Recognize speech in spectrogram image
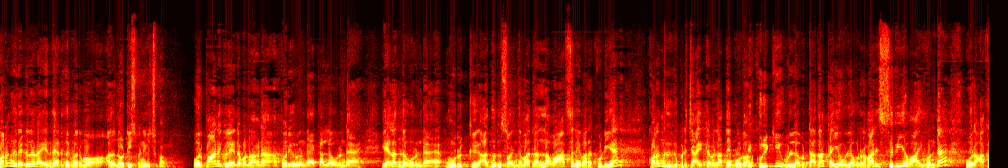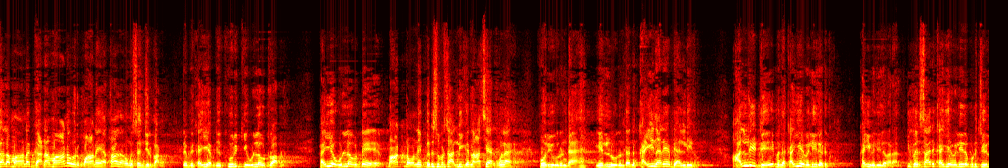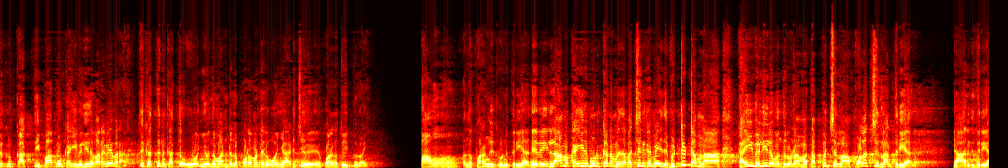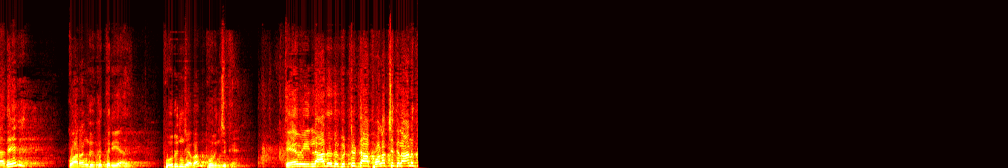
குரங்கு ரெகுலரா எந்த இடத்துக்கு வருமோ அதை நோட்டீஸ் பண்ணி வச்சுப்பாங்க. ஒரு பானைக்குள்ள என்ன பண்ணுவாங்கன்னா பொரி உருண்டை கல்ல உருண்டை இழந்த உருண்டை முறுக்கு அதிரசம் இந்த மாதிரி நல்ல வாசனை வரக்கூடிய குரங்குக்கு பிடிச்ச ஐட்டம் எல்லாத்தையும் போடுவாங்க. குறுக்கி உள்ள விட்டாதான் கையை உள்ள விடுற மாதிரி சிறிய வாய் கொண்ட ஒரு அகலமான கனமான ஒரு பானையா தான் அதை அவங்க செஞ்சிருப்பாங்க. இப்படி கையை அப்படி குறுக்கி உள்ள விட்டுருவாப்ல கையை உள்ள விட்டு மாட்டின உடனே பெருசு பெருசா அள்ளிக்கன்னு ஆசையா இருக்கும்ல? பொரி உருண்டை எள்ளு உருண்டைன்னு கை நிறைய அப்படி அள்ளிடும் அள்ளிட்டு இப்ப இந்த கையை வெளியில எடுக்கும். கை வெளியில வராது. பெருசாரு கையை வெளியில பிடிச்சி இழுக்கும் கத்தி பார்க்கும் கை வெளியில வரவே வராது. கத்து கத்துன்னு கத்து ஓங்கி வந்து மண்டல புட மண்டல ஓஞ்சி அடிச்சு குரங்க தூக்கிட்டு போயிருவாங்க பாவம் அந்த குரங்குக்கு ஒண்ணு தெரியாது. தேவையில்லாம கை முழுக்க நம்ம இதை வச்சிருக்கமே இதை விட்டுட்டோம்னா கை வெளியில வந்துடும் நம்ம தப்பிச்சிடலாம் பொழைச்சிடலாம் தெரியாது. யாருக்கு தெரியாது? குரங்குக்கு தெரியாது. புரிஞ்சவன் புரிஞ்சுக்க. தேவையில்லாததை விட்டுட்டா பொழைச்சுக்கலான்னு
